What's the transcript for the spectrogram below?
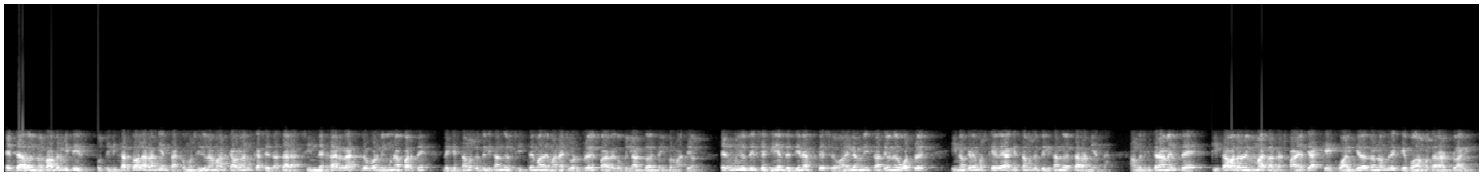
Este addon nos va a permitir utilizar toda la herramienta como si de una marca blanca se tratara, sin dejar rastro por ninguna parte de que estamos utilizando el sistema de Manage WordPress para recopilar toda esta información. Es muy útil si el cliente tiene acceso a la administración de WordPress y no queremos que vea que estamos utilizando esta herramienta. Aunque sinceramente quizá valoren más la transparencia que cualquier otro nombre que podamos dar al plugin.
